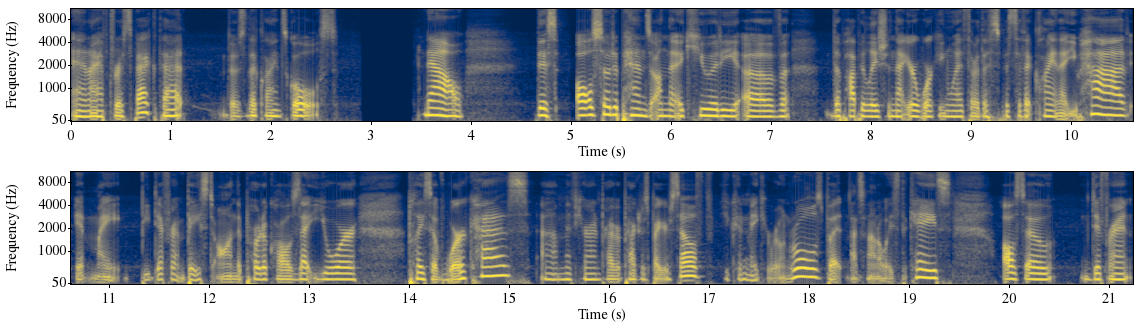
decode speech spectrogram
And I have to respect that those are the client's goals. Now, this also depends on the acuity of the population that you're working with or the specific client that you have. It might be different based on the protocols that your place of work has. Um, if you're in private practice by yourself, you can make your own rules, but that's not always the case. Also, different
